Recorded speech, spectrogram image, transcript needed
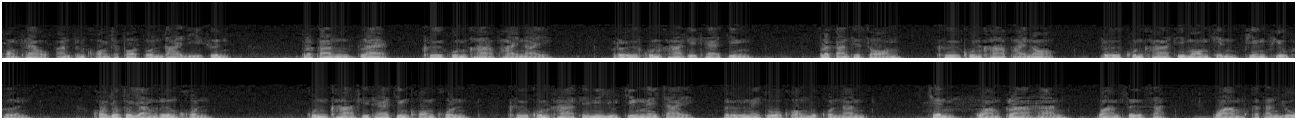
ผ่องแผ้วอันเป็นของเฉพาะตนได้ดีขึ้น ประการแรกคือคุณค่าภายใน หรือคุณค่าที่แท้จริง ประการที่สองคือคุณค่าภายนอก หรือคุณค่าที่มองเห็นเพียงผิวเผิน ขอยกตัวอย่างเรื่องคน คุณค่าที่แท้จริงของคน คือคุณค่าที่มีอยู่จริงในใจ หรือในตัวของบุคคลนั้น เช่น ความกล้าหาญความซื่อสัตย์ความกตัญญู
